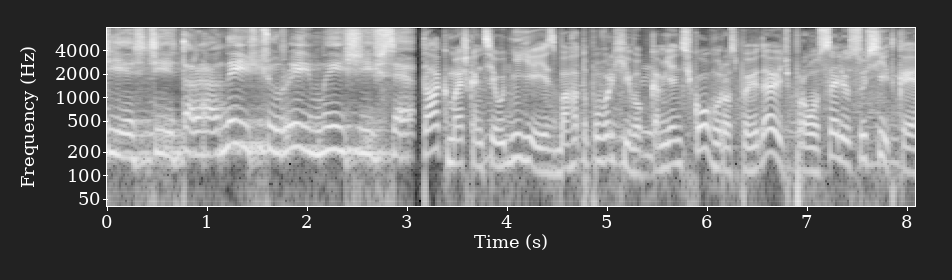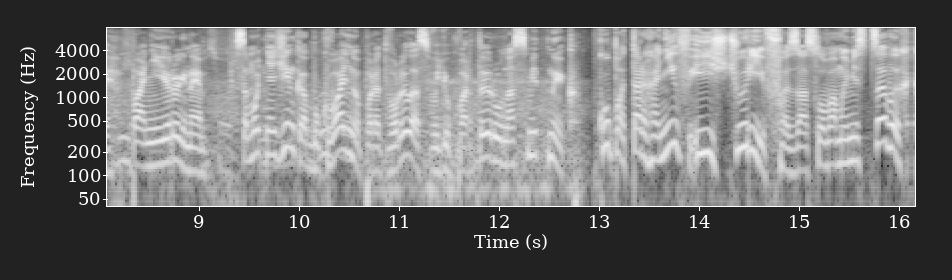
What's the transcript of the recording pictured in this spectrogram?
Є і таргани, і щури, і миші, і все. Так, мешканці однієї з багатоповерхівок Кам'янського розповідають про оселю сусідки пані Ірини. Самотня жінка буквально перетворила свою квартиру на смітник. Купа тарганів і щурів. За словами місцевих,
